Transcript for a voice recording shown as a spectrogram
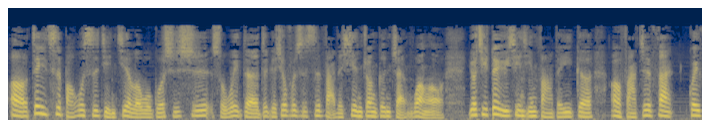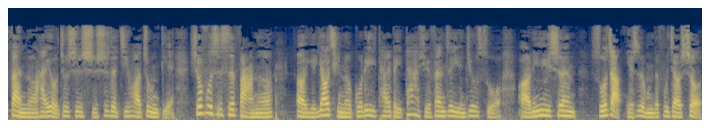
呃，这一次保护司简介了我国实施所谓的这个修复式司法的现状跟展望哦，尤其对于现行法的一个呃法制范规范呢，还有就是实施的计划重点，修复式司法呢。呃，也邀请了国立台北大学犯罪研究所啊、呃、林玉生所长，也是我们的副教授。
